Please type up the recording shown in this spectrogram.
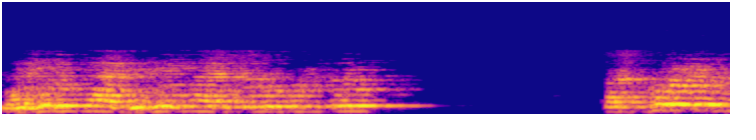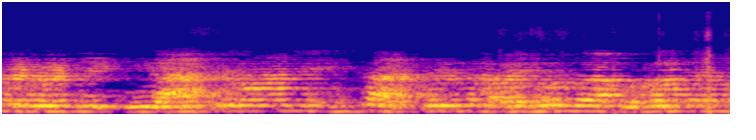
ధైర్యంగా దివ్యంగా జరుగుకుంటూ సద్గురు ఉన్నటువంటి ఈ ఆశ్రమాన్ని ఇంకా అత్యంత వైభవంగా పునర్జన్మ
